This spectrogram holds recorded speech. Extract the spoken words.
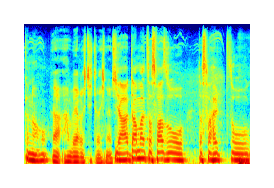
genau. Ja, haben wir ja richtig gerechnet. Ja, damals, das war so, das war halt so,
